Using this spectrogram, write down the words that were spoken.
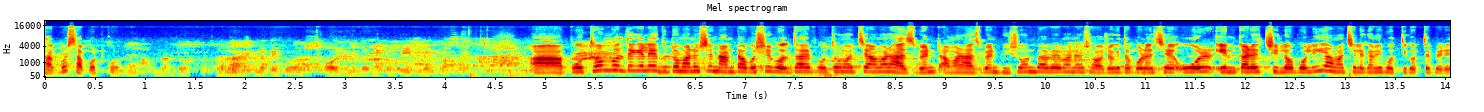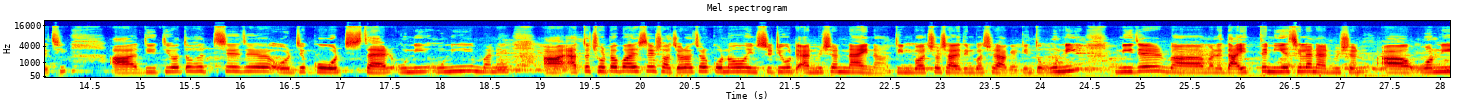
থাকব সাপোর্ট করব। প্রথম বলতে গেলে দুটো মানুষের নামটা অবশ্যই বলতে হয় প্রথম হচ্ছে আমার হাজব্যান্ড আমার হাজব্যান্ড ভীষণভাবে মানে সহযোগিতা করেছে। ওর এনকারেজ ছিল বলেই আমার ছেলেকে আমি ভর্তি করতে পেরেছি। আর দ্বিতীয়ত হচ্ছে যে, ওর যে কোচ স্যার, উনি উনি মানে এত ছোট বয়সে সচরাচর কোনো ইনস্টিটিউট অ্যাডমিশন নেয় না, তিন বছর, সাড়ে তিন বছর আগে। কিন্তু উনি নিজের মানে দায়িত্বে নিয়েছিলেন অ্যাডমিশন উনি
